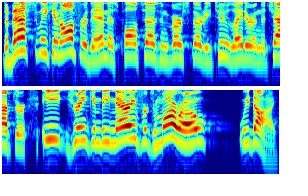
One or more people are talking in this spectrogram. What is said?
The best we can offer them, as Paul says in verse 32 later in the chapter eat, drink, and be merry, for tomorrow we die.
